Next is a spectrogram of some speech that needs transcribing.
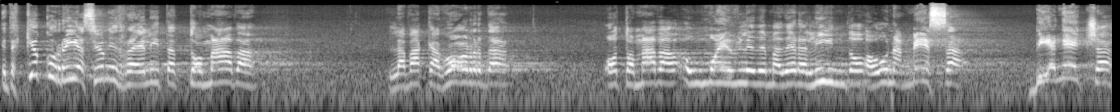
Entonces, ¿qué ocurría si un israelita tomaba la vaca gorda o tomaba un mueble de madera lindo o una mesa bien hecha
